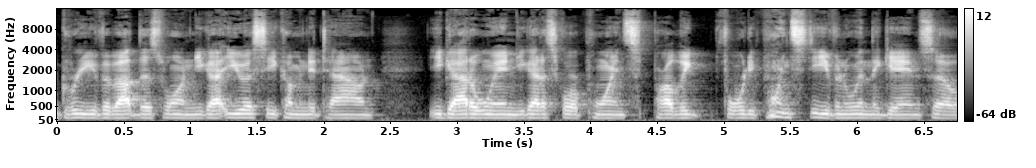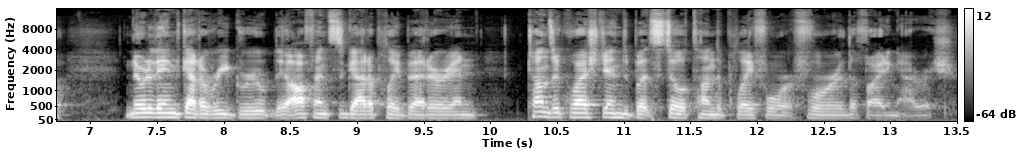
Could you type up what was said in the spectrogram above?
grieve about this one. You got USC coming to town. You got to win. You got to score points. Probably 40 points to even win the game. So Notre Dame's got to regroup. The offense has got to play better. And tons of questions, but still a ton to play for for the Fighting Irish.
